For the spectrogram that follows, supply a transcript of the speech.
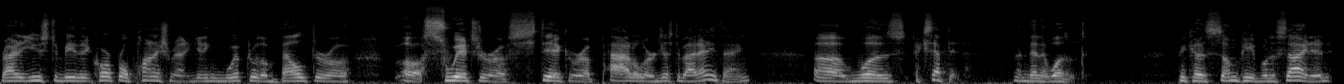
Right? It used to be that corporal punishment, getting whipped with a belt or a, a switch or a stick or a paddle or just about anything, uh, was accepted, and then it wasn't, because some people decided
